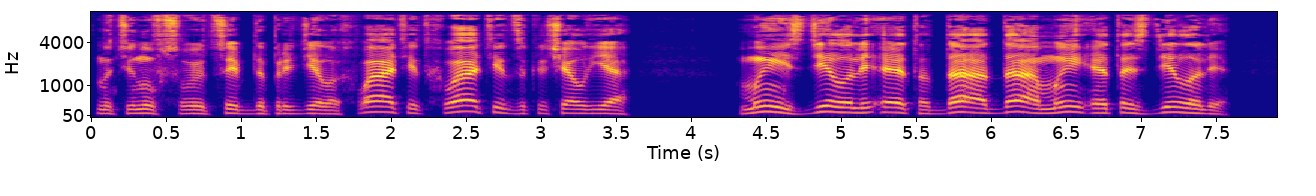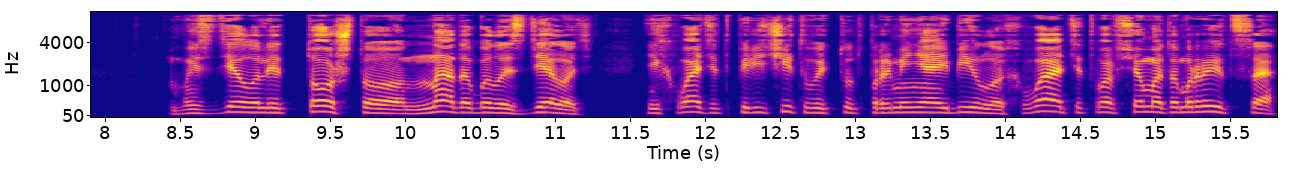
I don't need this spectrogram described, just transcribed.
натянув свою цепь до предела. «Хватит, хватит!» — закричал я. «Мы сделали это! Да, да, мы это сделали! Мы сделали то, что надо было сделать, и хватит перечитывать тут про меня и Билла, хватит во всем этом рыться!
